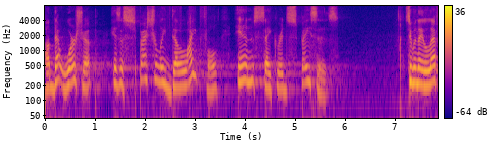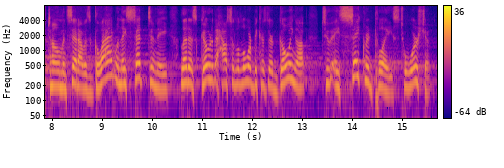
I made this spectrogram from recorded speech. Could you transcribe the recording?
um, that worship is especially delightful in sacred spaces. See, when they left home and said, I was glad when they said to me, Let us go to the house of the Lord, because they're going up to a sacred place to worship.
